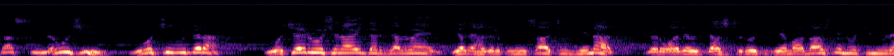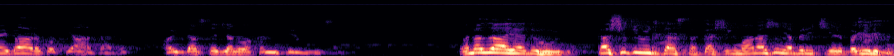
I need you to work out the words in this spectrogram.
دستی نوچی نوچی بودرہ روچے روشنائی در جلوے یعنی حضرت موسیٰ چیزی نہ دروازے دست روچ دیما داشتے روچ نورے گار کو کیا کرے اور دست جلوہ کمی تر موسیٰ و نزا یدہو، کشتی ہوئی دستا کشتی مانا شی یا بری چیر بگیر بھی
